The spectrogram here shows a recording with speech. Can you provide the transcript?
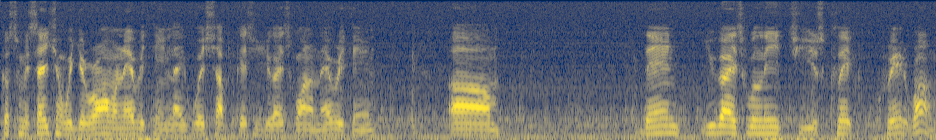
customization with your ROM and everything, like which applications you guys want and everything, um, then you guys will need to just click create ROM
